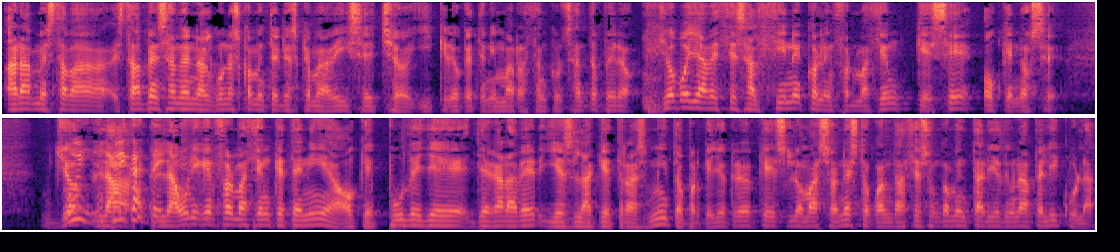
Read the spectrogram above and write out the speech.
ahora me estaba, estaba pensando en algunos comentarios que me habéis hecho y creo que tenéis más razón que un santo, pero yo voy a veces al cine con la información que sé o que no sé. Yo Uy, la, única información que tenía o que pude lle- llegar a ver y es la que transmito, porque yo creo que es lo más honesto cuando haces un comentario de una película.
